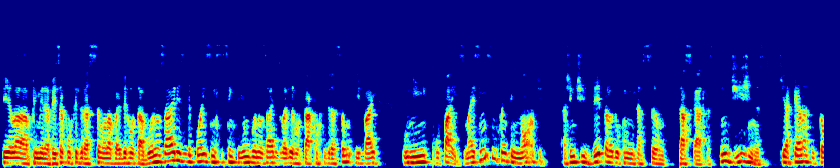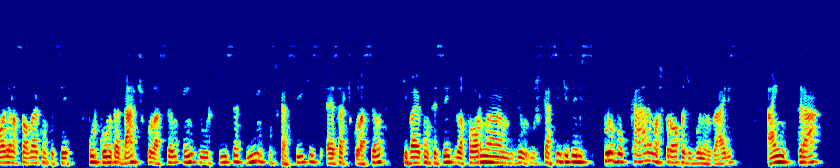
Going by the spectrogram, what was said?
pela primeira vez, a Confederação ela vai derrotar Buenos Aires e depois, em 61, Buenos Aires vai derrotar a Confederação e vai unir o país. Mas em 59, a gente vê pela documentação das cartas indígenas que aquela vitória ela só vai acontecer por conta da articulação entre Urquiza e os caciques, essa articulação que vai acontecer da forma os caciques eles provocaram as tropas de Buenos Aires a entrar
